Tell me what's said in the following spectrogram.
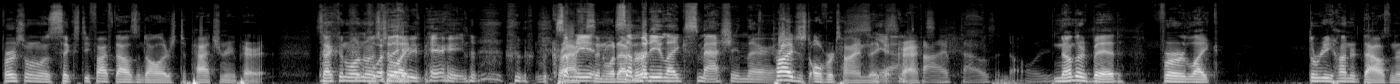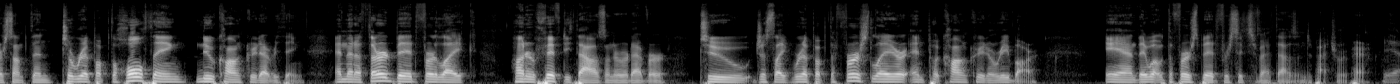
First one was sixty-five thousand dollars to patch and repair it. Second one was what to are like they repairing? the cracks somebody, and whatever. Somebody like smashing their. Probably just over time they Yeah. get cracks. Five thousand dollars. Another bid for like three hundred thousand or something to rip up the whole thing, new concrete, everything. And then a third bid for like hundred fifty thousand or whatever to just like rip up the first layer and put concrete and rebar. And they went with the first bid for sixty-five thousand to patch and repair. Yeah,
